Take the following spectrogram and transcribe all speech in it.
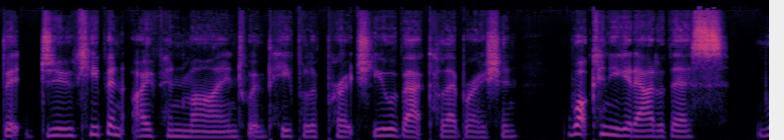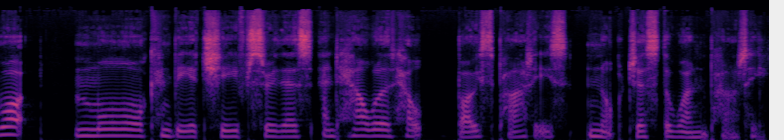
But do keep an open mind when people approach you about collaboration. What can you get out of this? What more can be achieved through this? And how will it help both parties, not just the one party?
